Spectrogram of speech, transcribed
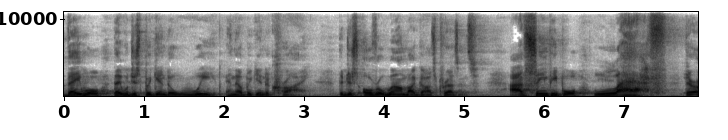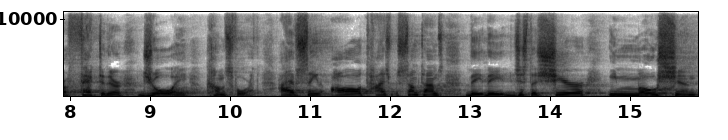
they will, they will just begin to weep and they'll begin to cry. They're just overwhelmed by God's presence. I've seen people laugh. They're affected. Their joy comes forth. I have seen all types, sometimes the, the, just the sheer emotion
